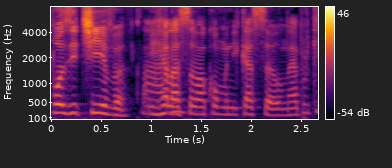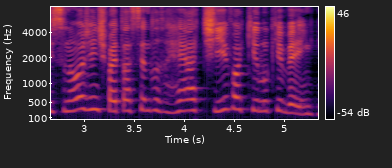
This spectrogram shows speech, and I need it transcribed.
positiva claro. em relação à comunicação, né? Porque senão a gente vai estar tá sendo reativo àquilo que vem.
